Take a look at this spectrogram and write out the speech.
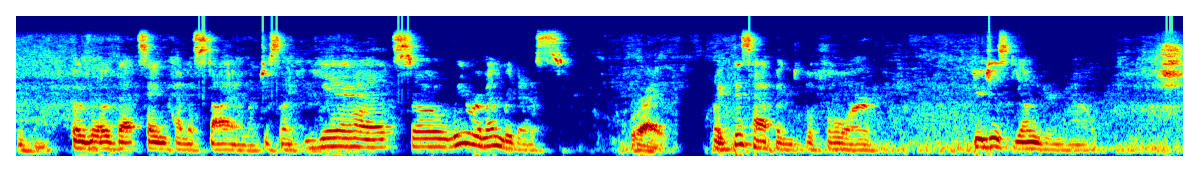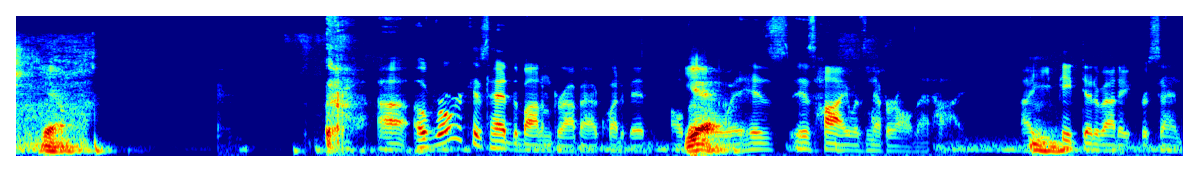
Mm-hmm. Of, of that same kind of style of just like, yeah, so we remember this. Right. Like this happened before. You're just younger now. Yeah. Uh, O'Rourke has had the bottom drop out quite a bit, although Yeah. his his high was never all that high. Uh, He Mhm. peaked at about eight percent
